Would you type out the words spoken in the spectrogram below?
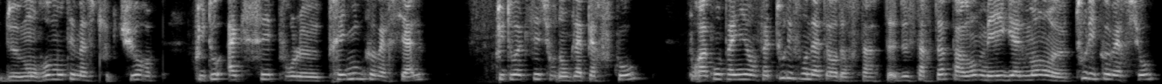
de mon remonter ma structure plutôt axée pour le training commercial, plutôt axée sur donc la perfco pour accompagner en fait tous les fondateurs de start de start-up pardon, mais également tous les commerciaux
